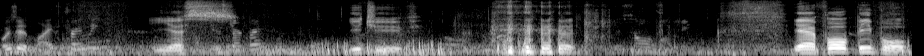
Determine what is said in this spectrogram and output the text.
Was it live streaming? Yes Instagram? YouTube Is someone watching? Yeah four people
